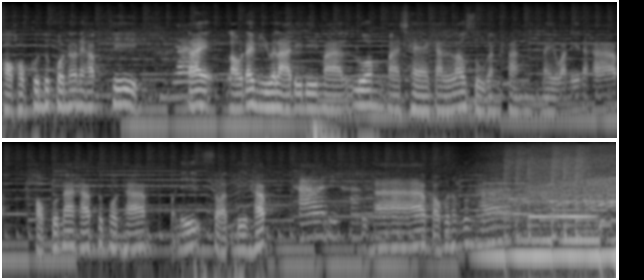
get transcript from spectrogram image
ขอขอบคุณทุกคนด้วยนะครับ ที่ได้เราได้มีเวลาดีๆ มาร่วมมาแชร์กันเล่าสู่กันฟังในวันนี้นะครับ ขอบคุณมากครับ ทุกคนครับ วันนี้สวัสดีครับค่ะสวัสดีค่ะสวัสดีครับ ขอบคุณน้องกุ้งครับ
